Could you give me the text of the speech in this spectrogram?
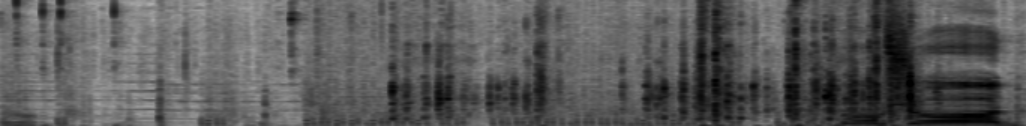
So. Komm schon.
